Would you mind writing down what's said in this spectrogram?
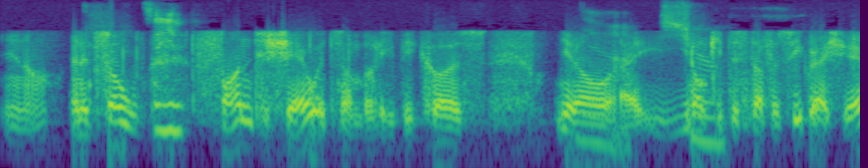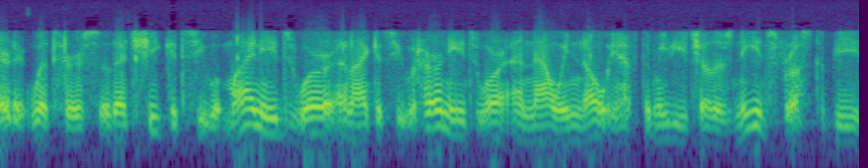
you know. And it's so, so you, fun to share with somebody because, you know, yeah, you sure. don't keep the stuff a secret. I shared it with her so that she could see what my needs were and I could see what her needs were. And now we know we have to meet each other's needs for us to be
